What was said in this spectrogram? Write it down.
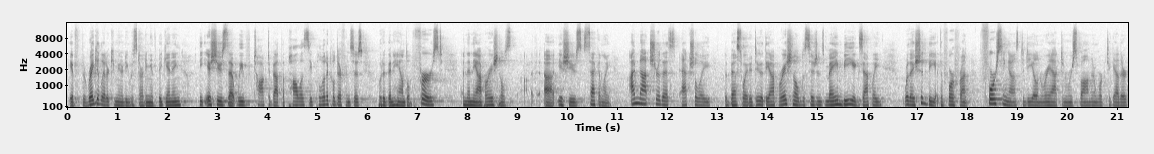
if the regulator community was starting at the beginning, the issues that we've talked about, the policy, political differences would have been handled first, and then the operational uh, issues secondly. I'm not sure that's actually the best way to do it. The operational decisions may be exactly where they should be at the forefront, forcing us to deal and react and respond and work together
